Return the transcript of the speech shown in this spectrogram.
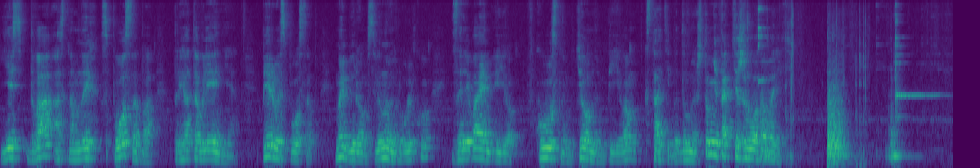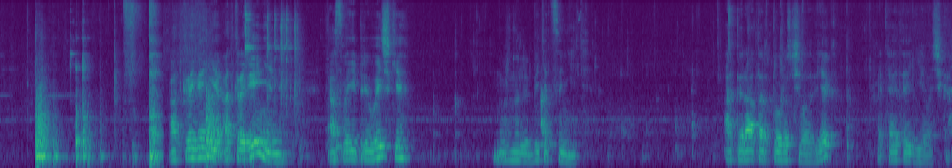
Есть два основных способа приготовления. Первый способ. Мы берем свиную рульку, заливаем ее вкусным темным пивом. Кстати, вы думаете, что мне так тяжело говорить? Откровение откровениями, а свои привычки нужно любить и ценить. Оператор тоже человек, хотя это и девочка.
